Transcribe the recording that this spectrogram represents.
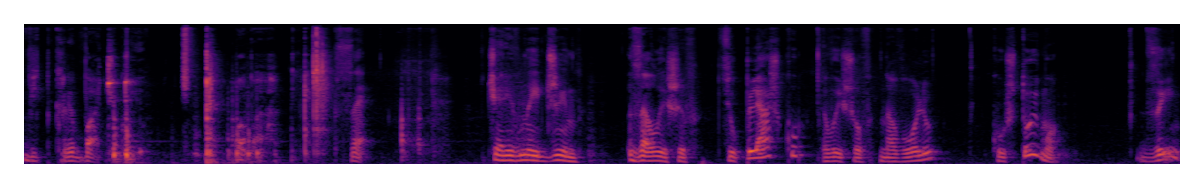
відкривачкою. Опа. Все. Чарівний джин залишив цю пляшку, вийшов на волю. Куштуймо. Дзинь.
